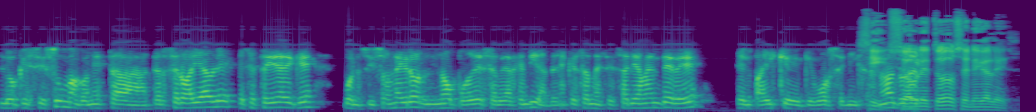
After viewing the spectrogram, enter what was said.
lo que se suma con esta tercera variable es esta idea de que, bueno, si sos negro no podés ser de Argentina, tenés que ser necesariamente de el país que, vos elijas. Sí, sobre todo senegalés.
